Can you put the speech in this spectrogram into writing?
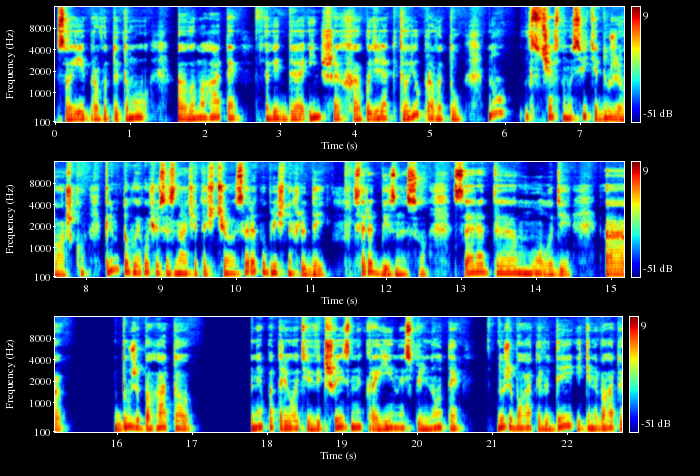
своєї правоти. Тому е, вимагати від інших е, поділяти твою правоту, ну. В сучасному світі дуже важко. Крім того, я хочу зазначити, що серед публічних людей, серед бізнесу, серед е, молоді дуже багато не патріотів вітчизни, країни, спільноти, дуже багато людей, які набагато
